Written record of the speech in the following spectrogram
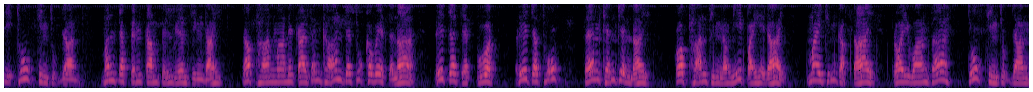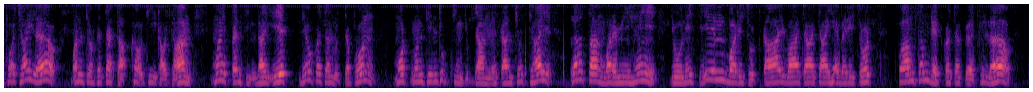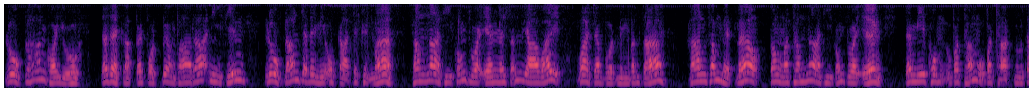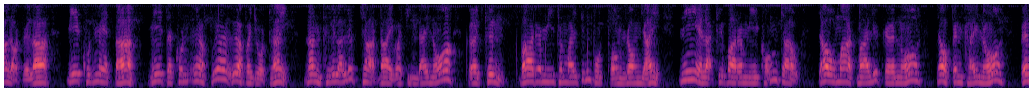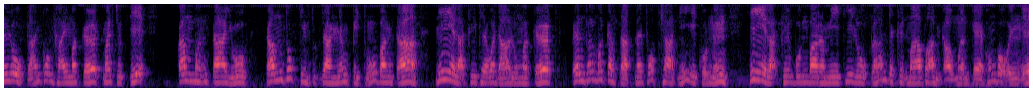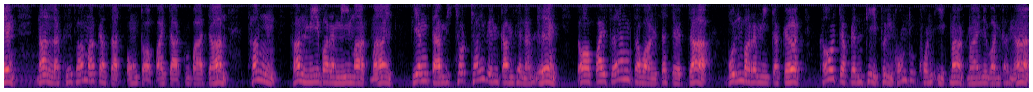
สิทุกสิ่งทุกอย่าง มันจะเป็นกรรมเป็นเวรสิ่งใด จะผ่านมาในกายสังขารจะทุกขเวทนา หรือจะเจ็บปวด หรือจะทุกข์แสนเข็นเช่นใด ก็ผ่านสิ่งเหล่านี้ไปให้ได้ ไม่ถึงกับตาย ปล่อยวางซะทุกสิ่งทุกอย่างพอใช้แล้ว มันจะจะกลับเข้าที่เข้าทาง ไม่เป็นสิ่งใดอีกเดี๋ยวก็จะหลุดจะพ้น หมดมนทินทุกสิ่งทุกอย่างในการชดใช้ และสร้างบารมีให้อยู่ในศีลบริสุทธิ์กายวาจาใจให้บริสุทธิ์ ความสำเร็จก็จะเกิดขึ้นแล้ว ลูกหลานคอยอยู่ จะได้กลับไปปลดเปลื้องภาระหนี้สิน ลูกหลานจะได้มีโอกาสได้ขึ้นมาทำหน้าที่ของตัวเองในสัญญาไว้ ว่าจะบวชหนึ่งพรรษาทานสำเร็จแล้วต้องมาทำหน้าที่ของตัวเอง จะมีคมอุปถัมภ์อุปถากอยู่ตลอดเวลา มีคุณเมตตา มีแต่คนเอื้อเฟื้อเอื้อประโยชน์ให้ นั่นคือระลึกชาติได้ว่าสิ่งใดเนาะเกิดขึ้น บารมีทำไมถึงผุดพองยองใหญ่ นี่แหละคือบารมีของเจ้า เจ้ามากมายเหลือเกินเนาะเจ้าเป็นใครเนาะเป็นลูกหลานของใครมาเกิดมาจุดนี้กรรมบังตาอยู่กรรมทุกสิ่งทุกอย่างยังปิดหูบังตา นี่แหละคือเทวดาลงมาเกิด เป็นพระมกษัตริย์ในภพชาตินี้อีกคนหนึ่ง นี่แหละคือบุญบารมีที่ลูกหลานจะขึ้นมาบ้านเก่าเมืองแก่ของพระองค์เอง นั่นแหละคือพระมกษัตริย์องค์ต่อไปจากครูบาอาจารย์ท่านท่านมีบารมีมากมาย เพียงแต่มีชดใช้เวรกรรมแค่นั้นเอง ต่อไปแสงสว่างจะเจิดจ้า บุญบารมีจะเกิด เขาจะเป็นที่พึ่งของทุกคนอีกมากมายในวันข้างหน้า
